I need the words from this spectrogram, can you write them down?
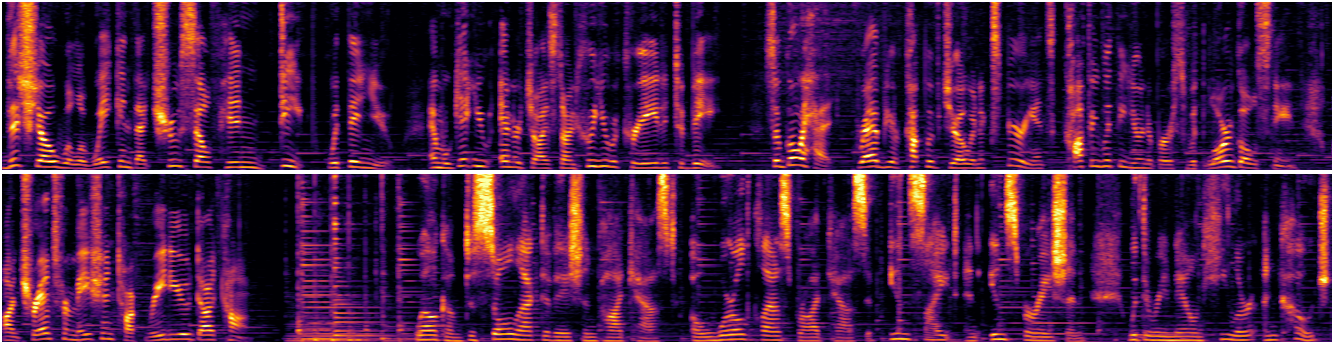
This show will awaken that true self hidden deep within you and will get you energized on who you were created to be. So go ahead, grab your cup of joe and experience Coffee with the Universe with Laura Goldstein on TransformationTalkRadio.com. Welcome to Soul Activation Podcast, a world class broadcast of insight and inspiration with the renowned healer and coach,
